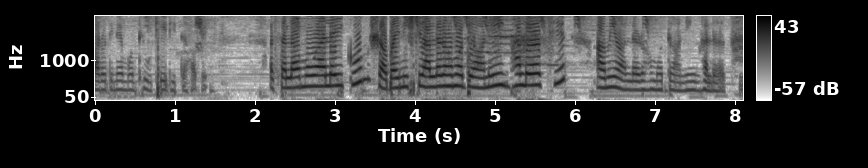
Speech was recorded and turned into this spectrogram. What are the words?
বারো দিনের মধ্যে উঠিয়ে দিতে হবে। আসসালামু আলাইকুম। সবাই নিশ্চয়ই আল্লাহ রহমতে অনেক ভালো আছেন। আমি আল্লাহ রহমতে অনেক ভালো আছি।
